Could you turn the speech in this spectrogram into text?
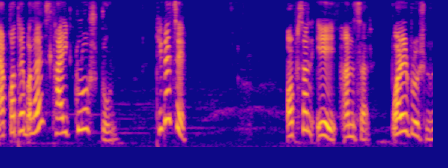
এক কথায় বলা হয় সাইক্লোস্টোন। ঠিক আছে? অপশান এ আনসার পরের প্রশ্ন।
